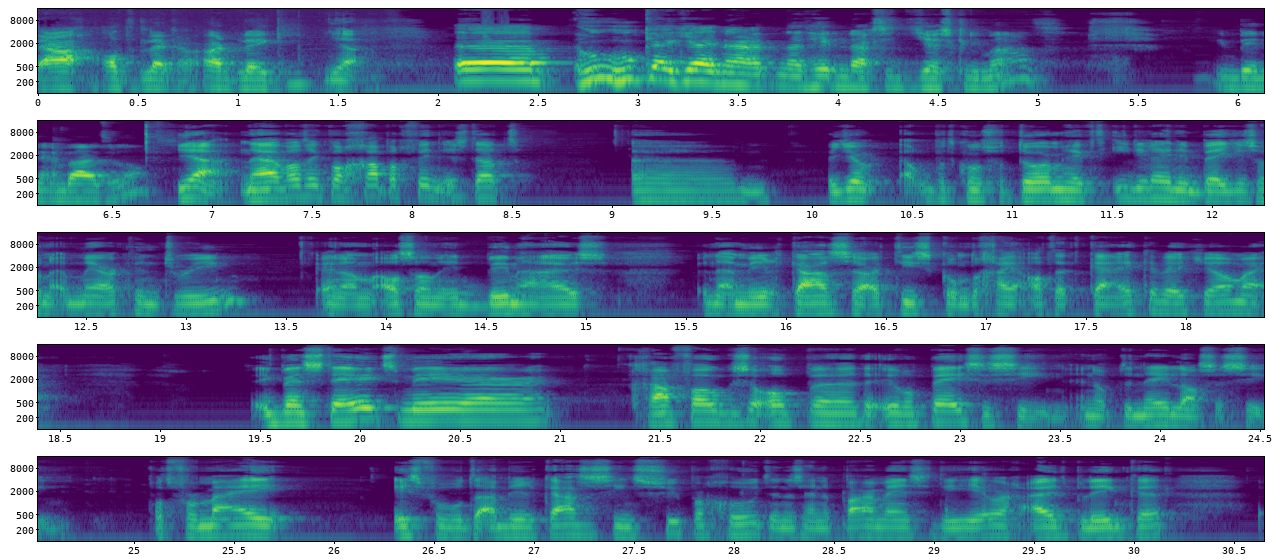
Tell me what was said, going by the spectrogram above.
Ja, altijd lekker. Art Blakey. Ja. Eh, hoe, hoe kijk jij naar het, naar het hedendaagse jazzklimaat? In binnen- en buitenland? Ja, nou wat ik wel grappig vind is dat, ehm, weet je, op het conservatorium heeft iedereen een beetje zo'n American dream. En dan als dan in het Bimhuis een Amerikaanse artiest komt, dan ga je altijd kijken, weet je wel. Maar ik ben steeds meer gaan focussen op eh, de Europese scene en op de Nederlandse scene. Wat voor mij is bijvoorbeeld de Amerikaanse scene supergoed. En er zijn een paar mensen die heel erg uitblinken.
